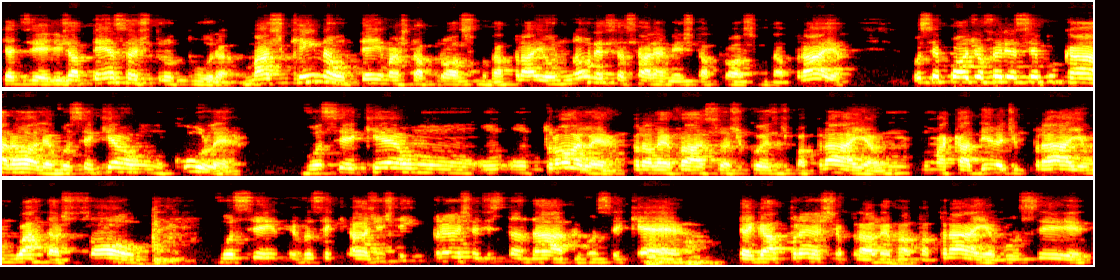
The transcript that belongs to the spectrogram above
Quer dizer, ele já tem essa estrutura. Mas quem não tem, mas está próximo da praia, ou não necessariamente está próximo da praia, você pode oferecer para o cara: olha, você quer um cooler, você quer um, um, um troller para levar as suas coisas para a praia, um, uma cadeira de praia, um guarda-sol, você, você, a gente tem prancha de stand-up, você quer pegar a prancha para levar para a praia, você,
